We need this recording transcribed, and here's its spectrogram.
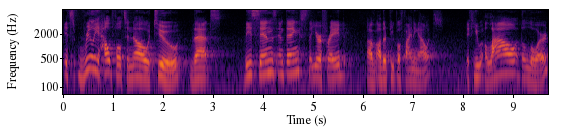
it's really helpful to know too that these sins and things that you're afraid of other people finding out, if you allow the Lord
